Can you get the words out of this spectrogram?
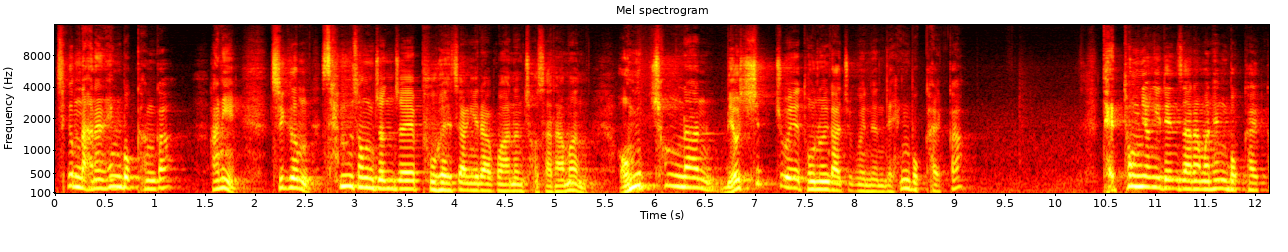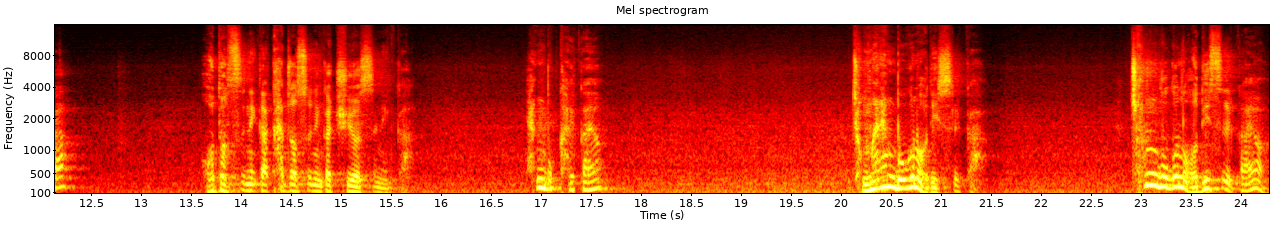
지금 나는 행복한가? 아니, 지금 삼성전자의 부회장이라고 하는 저 사람은 엄청난 몇십 조의 돈을 가지고 있는데 행복할까? 대통령이 된 사람은 행복할까? 얻었으니까, 가졌으니까, 쥐었으니까. 행복할까요? 정말 행복은 어디 있을까? 천국은 어디 있을까요?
